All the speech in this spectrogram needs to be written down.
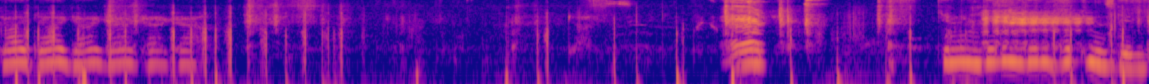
Gel gel gel gel gel gel. Gelin gelin gelin hepiniz gelin.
